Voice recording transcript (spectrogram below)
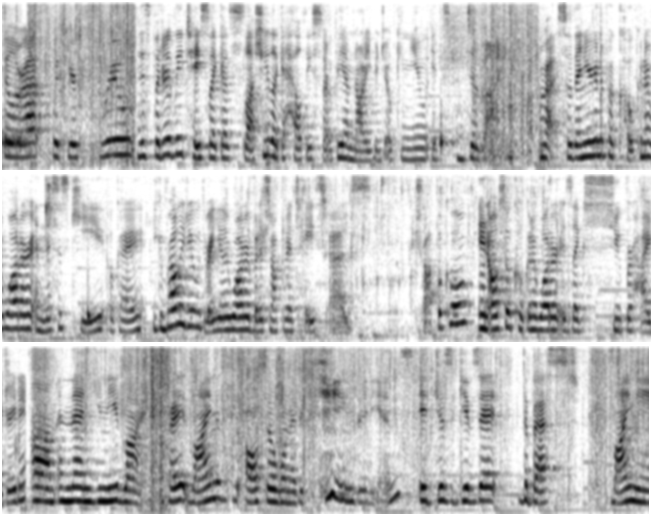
fill her up with your fruit. This literally tastes like a slushy, like a healthy Slurpee. I'm not even joking you. It's divine. Okay, so then you're gonna put coconut water, and this is key, okay? You can probably do it with regular water, but it's not gonna taste as tropical. And also coconut water is like super hydrating. Um, and then you need lime, okay? Lime is also one of the key ingredients. It just gives it the best limey,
